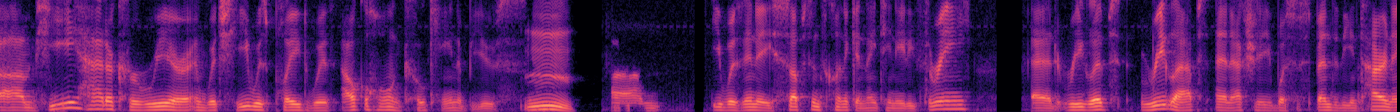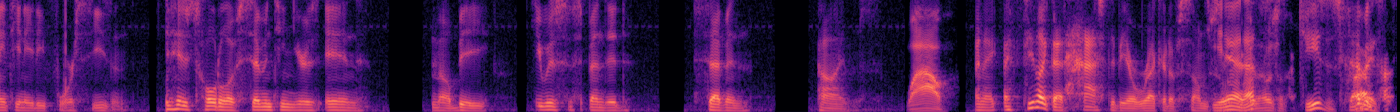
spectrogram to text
Um, he had a career in which he was plagued with alcohol and cocaine abuse. Mm. Um, he was in a substance clinic in 1983, had relapsed, relapsed, and actually was suspended the entire 1984 season. In his total of 17 years in MLB, he was suspended seven times. Wow. And I, I feel like that has to be a record of some sort. Yeah, that's was just like, Jesus seven Christ. times.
